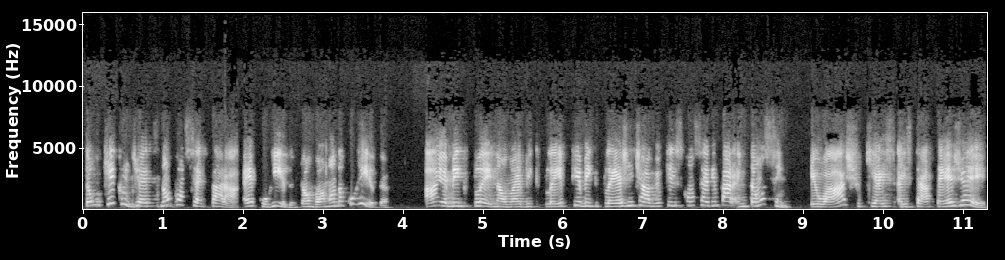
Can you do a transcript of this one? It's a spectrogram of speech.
Então, o que, que o Jets não consegue parar? É corrida? Então vamos andar corrida. Ah, é big play? Não, não é big play, porque big play a gente já viu que eles conseguem parar. Então, assim, eu acho que a, a estratégia é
